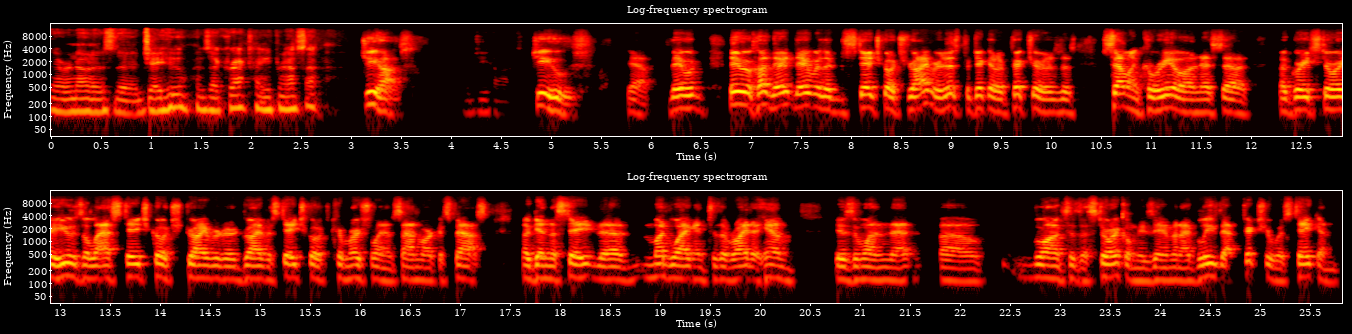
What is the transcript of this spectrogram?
they were known as the Jehu. Is that correct? How do you pronounce that? Jihas. Jehus. Yeah, they were they were they, they were the stagecoach driver. This particular picture is this Selin Carrillo, and it's a, a great story. He was the last stagecoach driver to drive a stagecoach commercially on San Marcos Pass. Again, the state the mud wagon to the right of him is the one that uh, belongs to the historical museum, and I believe that picture was taken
